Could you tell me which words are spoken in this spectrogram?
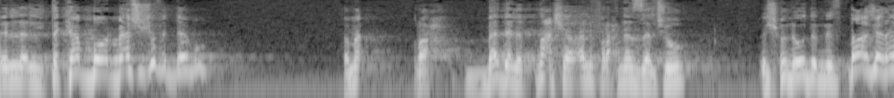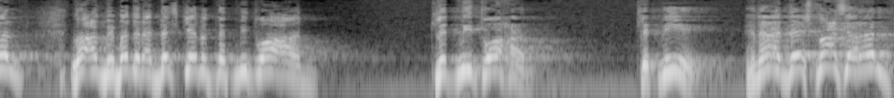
التكبر بقاش يشوف قدامه. فما راح بدل 12 ألف راح نزل شو؟ جنود من 12 ألف. لاحظ ببدر قديش كانوا؟ 300 واحد. 300 واحد. 300 هنا قديش؟ 12 ألف.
